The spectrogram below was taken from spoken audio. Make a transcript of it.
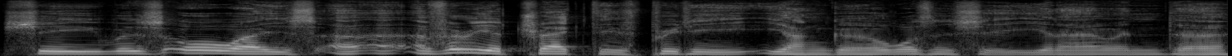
she was always a, a, very attractive, pretty young girl, wasn't she? You know, and uh,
